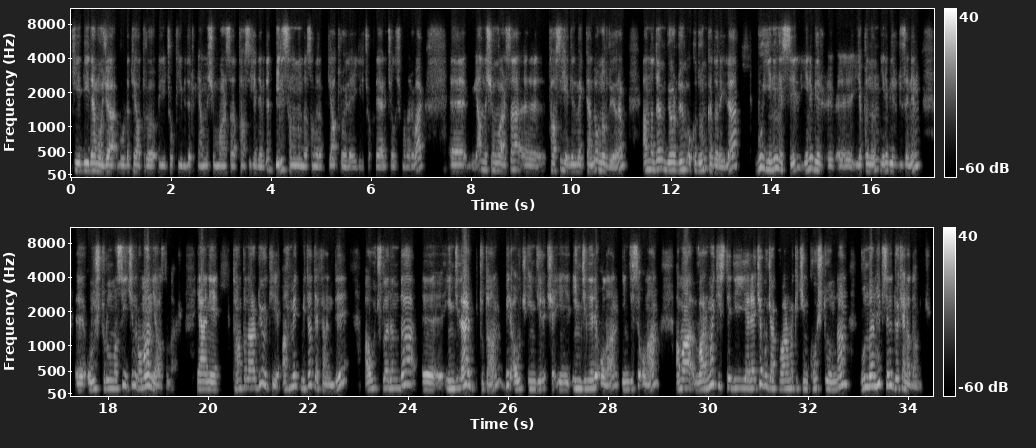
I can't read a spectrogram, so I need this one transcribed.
ki Didem Hoca burada tiyatroyu çok iyi bilir. Yanlışım varsa tahsih edebilir. Beliz Hanım'ın da sanırım tiyatro ile ilgili çok değerli çalışmaları var. E, yanlışım varsa e, tahsih edilmekten de onur duyarım. Anladığım, gördüğüm, okuduğum kadarıyla bu yeni nesil, yeni bir e, e, yapının, yeni bir düzenin e, oluşturulması için roman yazdılar. Yani Tanpınar diyor ki Ahmet Mithat Efendi avuçlarında e, inciler tutan bir avuç incir, şey, incileri olan, incisi olan ama varmak istediği yere çabucak varmak için koştuğundan bunların hepsini döken adamdır.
